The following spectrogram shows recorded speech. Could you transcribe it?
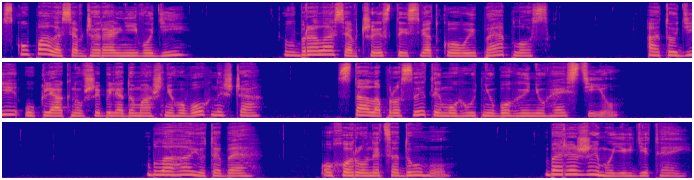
скупалася в джерельній воді, вбралася в чистий святковий пеплос, а тоді, уклякнувши біля домашнього вогнища, стала просити могутню богиню Гестію. Благаю тебе, охорониця дому, бережи моїх дітей,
